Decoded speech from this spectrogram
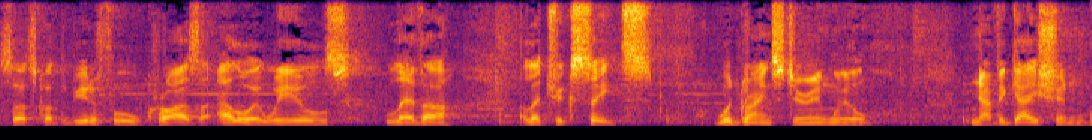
So it's got the beautiful Chrysler alloy wheels, leather, electric seats, wood grain steering wheel, navigation,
